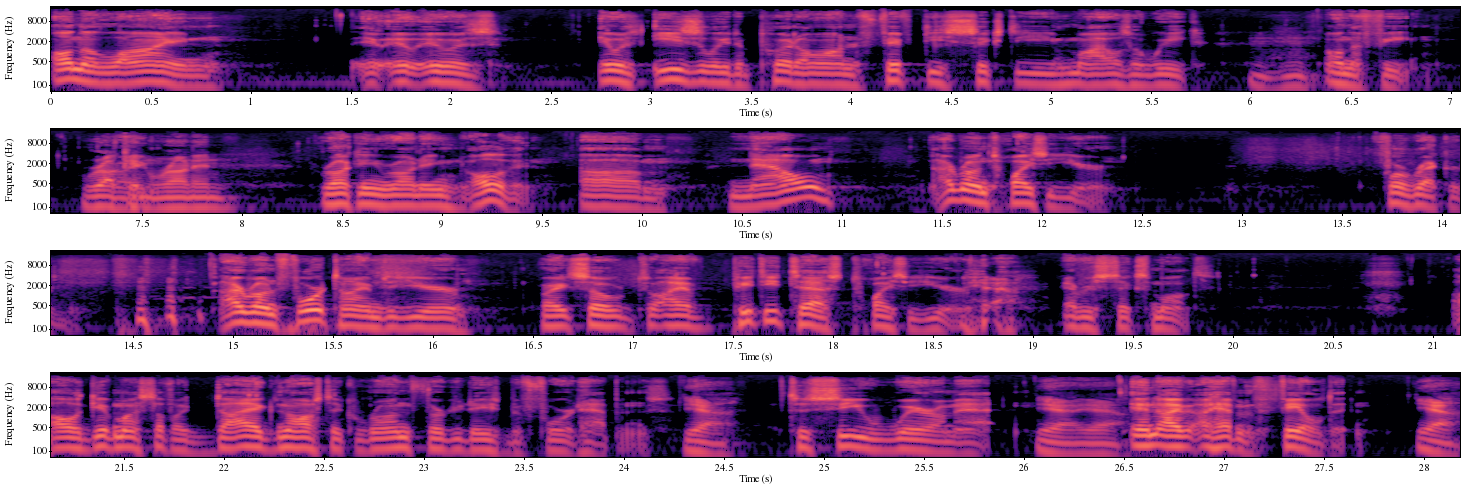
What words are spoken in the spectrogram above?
on the line, it, it, it was it was easily to put on 50, 60 miles a week on the feet. Rucking, Right. running. Rucking, running, all of it. Um, now, I run twice a year for record. I run four times a year, right? So, so I have PT test twice a year, Yeah. every six months. I'll give myself a diagnostic run 30 days before it happens Yeah. to see where I'm at. Yeah, yeah. And I, I haven't failed it. yeah.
